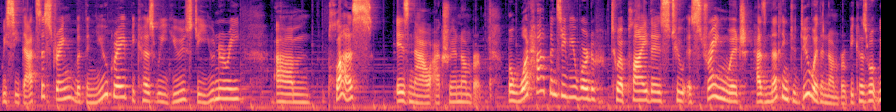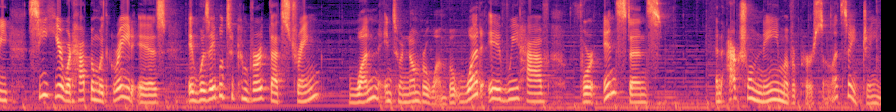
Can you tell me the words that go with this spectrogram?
we see that's a string, but the new grade, because we use the unary um, plus, is now actually a number. But what happens if you were to, to, apply this to a string which has nothing to do with a number? Because what we see here, what happened with grade is it was able to convert that string one into a number one. But what if we have, for instance, an actual name of a person, let's say Jane,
